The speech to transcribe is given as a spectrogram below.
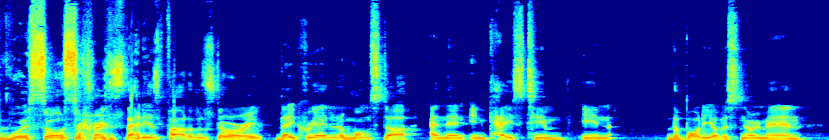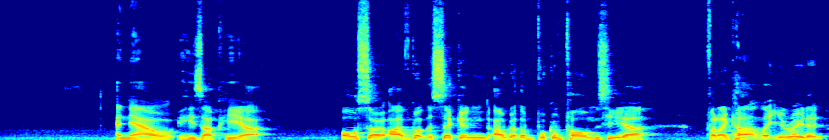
were sorcerers. That is part of the story. They created a monster and then encased him in the body of a snowman, and now he's up here. Also, I've got the second, I've got the book of poems here, but I can't let you read it.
